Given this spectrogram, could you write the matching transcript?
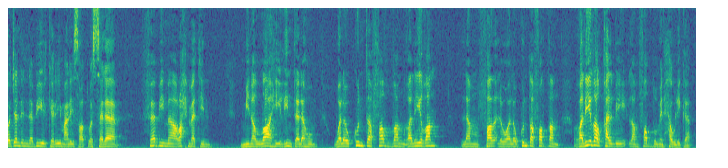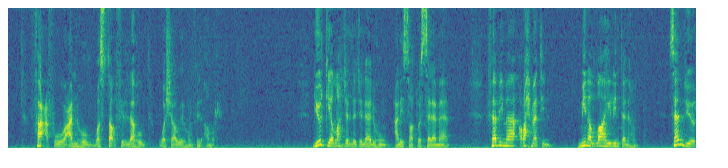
وجل النبي الكريم عليه الصلاة والسلام فبما رحمة من الله لنت لهم ولو كنت فظا غليظا لم ولو كنت فظا غليظ القلب لانفضوا من حولك فاعف عنهم واستغفر لهم وشاورهم في الأمر. يركي الله جل جلاله عليه الصلاة والسلام فبما رحمة من الله لنت لهم. سندير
